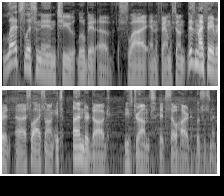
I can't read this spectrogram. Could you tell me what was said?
Let's listen in to a little bit of Sly and the Family Stone. This is my favorite uh, Sly song. It's Underdog. These drums hit so hard. Let's listen in.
